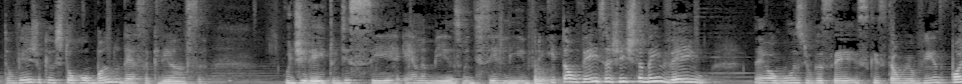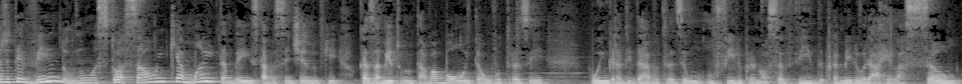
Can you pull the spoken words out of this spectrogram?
Então vejo que eu estou roubando dessa criança o direito de ser ela mesma, de ser livre. E talvez a gente também veio, né, alguns de vocês que estão me ouvindo, pode ter vindo numa situação em que a mãe também estava sentindo que o casamento não estava bom, então vou trazer, vou engravidar, vou trazer um, um filho para nossa vida, para melhorar a relação.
